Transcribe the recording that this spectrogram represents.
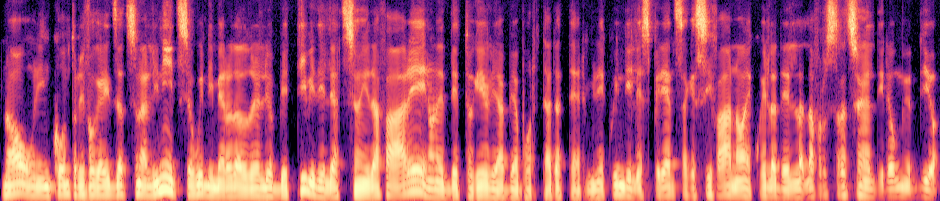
no, un incontro di focalizzazione all'inizio, quindi mi ero dato degli obiettivi, delle azioni da fare e non è detto che io li abbia portati a termine. Quindi l'esperienza che si fa no, è quella della frustrazione del dire, oh mio Dio,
